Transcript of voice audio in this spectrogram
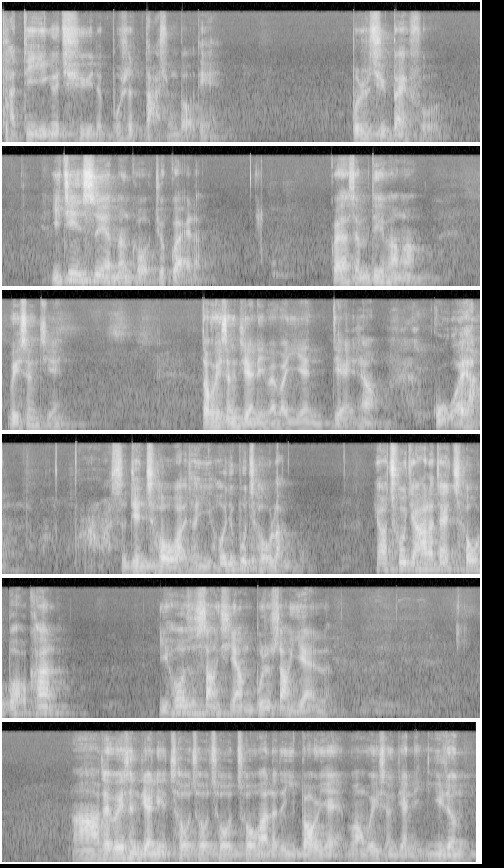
他第一个去的不是大雄宝殿，不是去拜佛，一进寺院门口就拐了，拐到什么地方啊？卫生间。到卫生间里面把烟点上，裹呀，使劲抽啊！他以后就不抽了，要出家了再抽不好看了，以后是上香不是上烟了。啊，在卫生间里抽抽抽抽完了这一包烟往卫生间里一扔，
